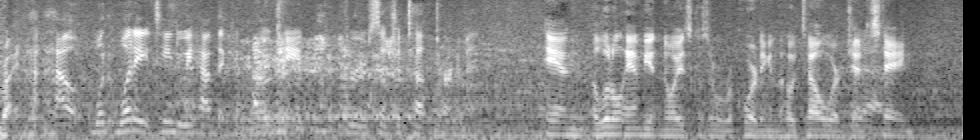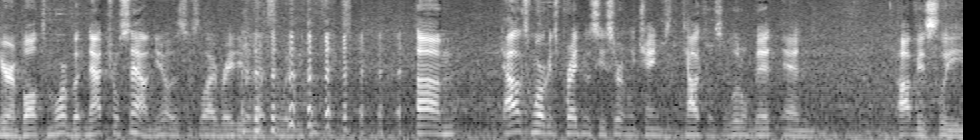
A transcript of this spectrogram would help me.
Right. how what what 18 do we have that can rotate through such a tough tournament? And a little ambient noise because we're recording in the hotel where Jen is staying here in Baltimore, but natural sound. You know, this is live radio. That's the way we do things. Um, Alex Morgan's pregnancy certainly changes the calculus a little bit and obviously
